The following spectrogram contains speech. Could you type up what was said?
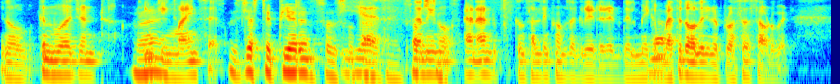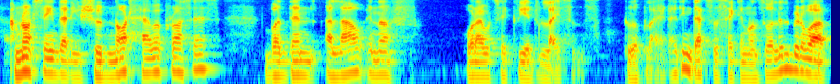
you know, convergent thinking mindset. It's just appearances Yes, and you know, and, and consulting firms are great at it. They'll make a methodology and a process out of it. I'm not saying that you should not have a process. but then allow enough, what I would say, creative license to apply it. I think that's the second one. So a little bit of our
